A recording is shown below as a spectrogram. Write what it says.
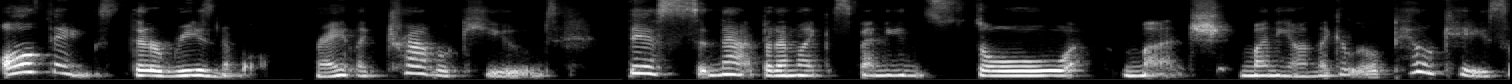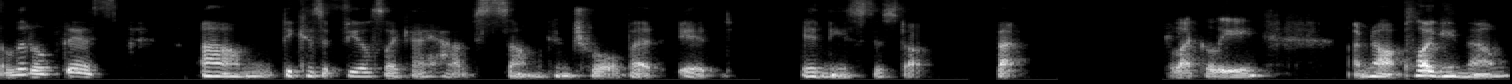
all things that are reasonable, right? Like travel cubes, this and that. But I'm like spending so much money on like a little pill case, a little this, um, because it feels like I have some control, but it it needs to stop. Luckily i'm not plugging them.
